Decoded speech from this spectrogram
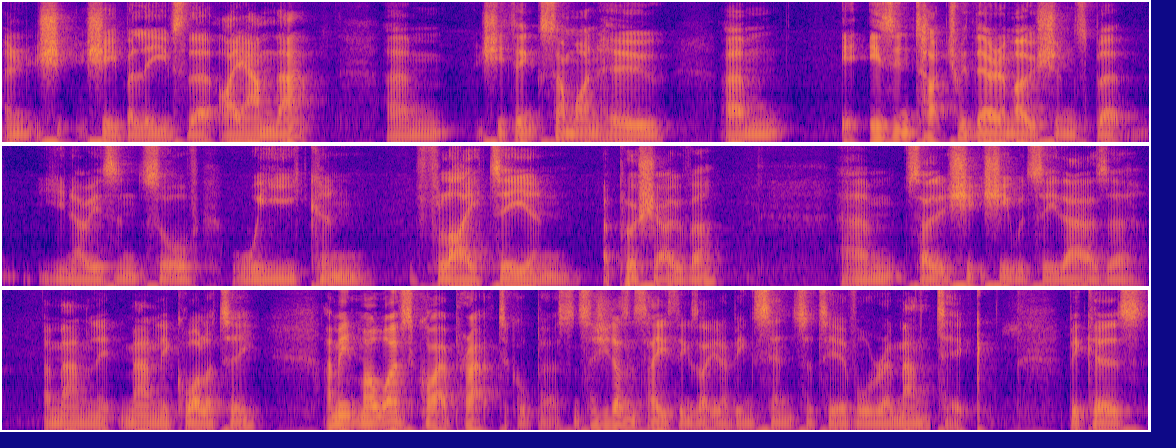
and she she believes that I am that. Um, she thinks someone who um, is in touch with their emotions, but you know isn't sort of weak and flighty and a pushover. Um, so she she would see that as a, a manly manly quality. I mean, my wife's quite a practical person, so she doesn't say things like you know being sensitive or romantic, because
